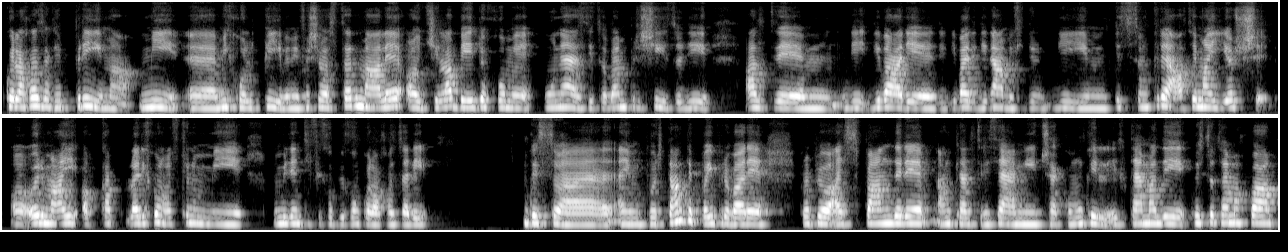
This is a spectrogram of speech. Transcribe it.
quella cosa che prima mi, eh, mi colpiva mi faceva star male, oggi la vedo come un esito ben preciso di altre, di, di, varie, di, di varie, dinamiche di, che si sono create, ma io ormai cap- la riconosco e non mi, non mi identifico più con quella cosa lì. Questo è, è, importante, poi provare proprio a espandere anche altri temi, cioè comunque il, il tema di questo tema qua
